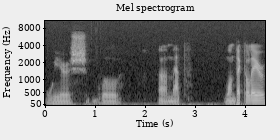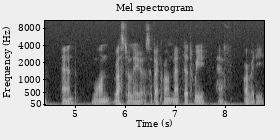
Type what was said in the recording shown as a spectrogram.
we will uh, map one vector layer and one raster layer as a background map that we have already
